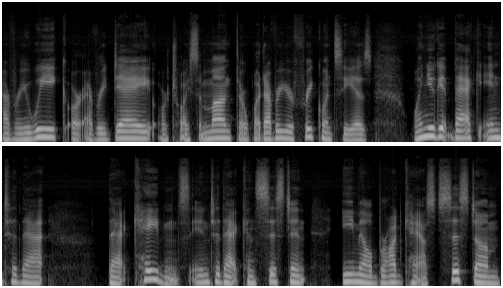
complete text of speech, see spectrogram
every week or every day or twice a month or whatever your frequency is, when you get back into that that cadence, into that consistent email broadcast system,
